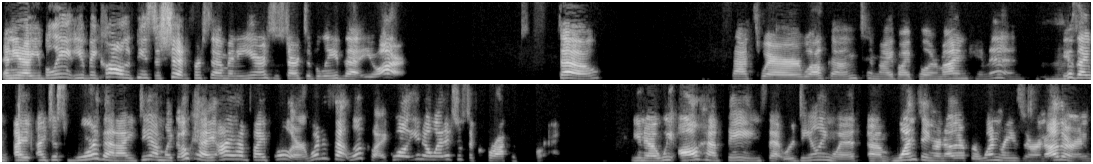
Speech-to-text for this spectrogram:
and you know you believe you be called a piece of shit for so many years you start to believe that you are. So that's where welcome to my bipolar mind came in. Mhm. because I, I i just wore that idea. I'm like okay i have bipolar. What does that look like? Well you know what? It's just a crock of crap. You know we all have things that we're dealing with um, one thing or another for one reason or another and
